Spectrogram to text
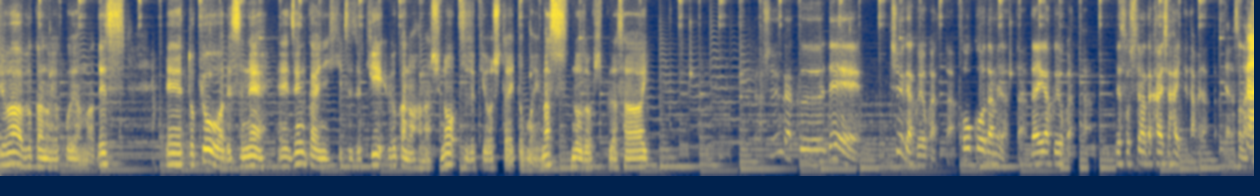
ちは部下の横山です。えっ、と今日はですね、えー前回に引き続き部下の話の続きをしたいと思います。どうぞお聞きください。中学で中学良かった高校ダメだった大学良かったでそしてまた会社入ってダメだったみたいなそんな。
